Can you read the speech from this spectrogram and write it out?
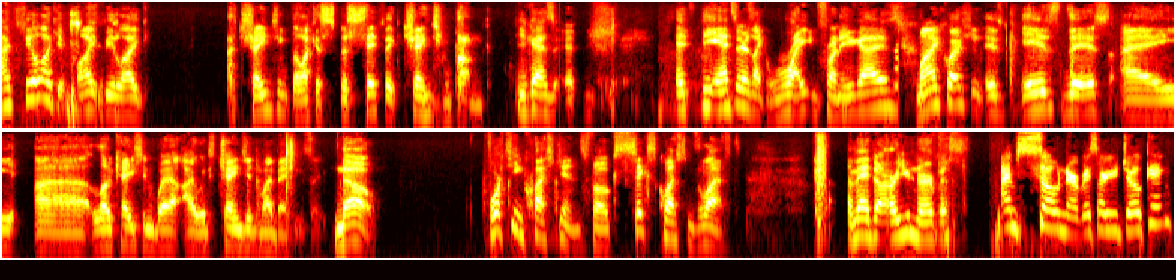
I feel like it might be like a changing, but like a specific changing punk. You guys, it, it, the answer is like right in front of you guys. My question is: Is this a uh, location where I would change into my bathing suit? No. 14 questions, folks. Six questions left. Amanda, are you nervous? I'm so nervous. Are you joking?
